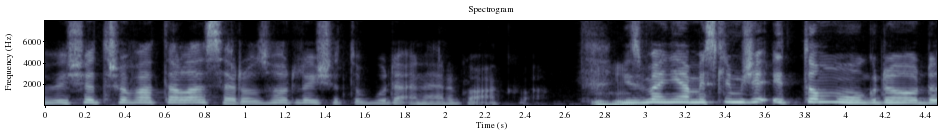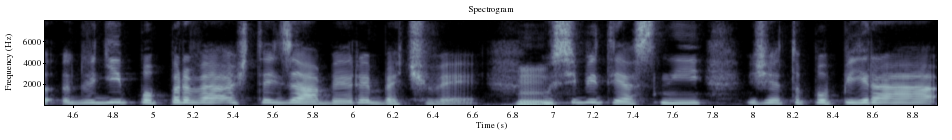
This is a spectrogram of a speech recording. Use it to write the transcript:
vyšetřovatelé se rozhodli, že to bude Energoaqua. Mm-hmm. Nicméně já myslím, že i tomu, kdo vidí poprvé až teď záběry Bečvy, hmm. musí být jasný, že to popírá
